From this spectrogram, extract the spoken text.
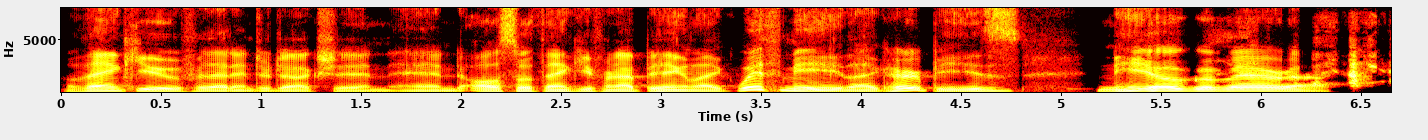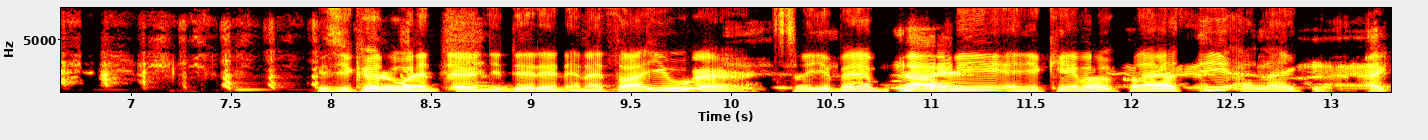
Well, thank you for that introduction. And also thank you for not being like with me, like herpes, Neo Guevara. Because you could have went there and you didn't, and I thought you were. So you bamboozled me and you came out classy. I like it. I,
